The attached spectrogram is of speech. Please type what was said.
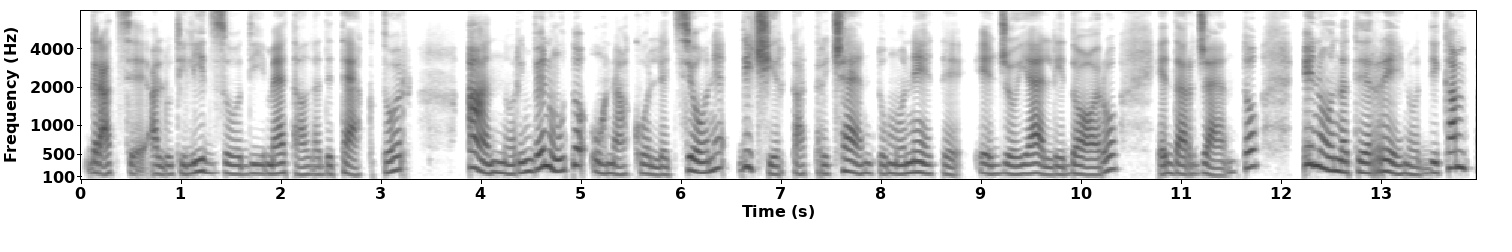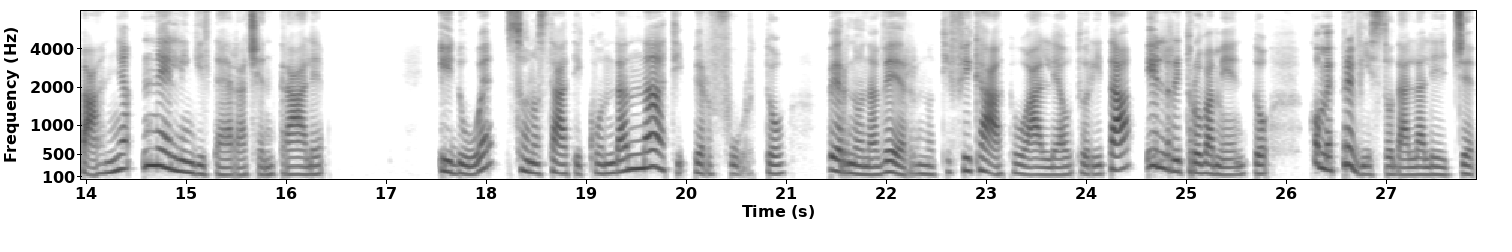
grazie all'utilizzo di metal detector, hanno rinvenuto una collezione di circa 300 monete e gioielli d'oro e d'argento in un terreno di campagna nell'Inghilterra centrale. I due sono stati condannati per furto per non aver notificato alle autorità il ritrovamento, come previsto dalla legge.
